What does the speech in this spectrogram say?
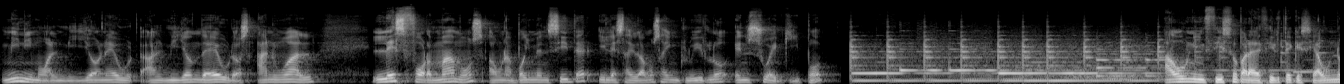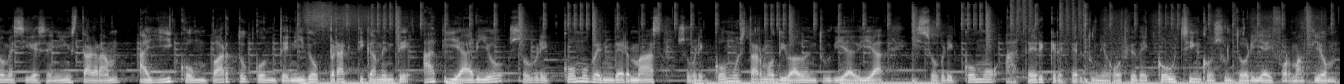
mínimo al millón, al millón de euros anual, les formamos a un appointment sitter y les ayudamos a incluirlo en su equipo. Hago un inciso para decirte que si aún no me sigues en Instagram, allí comparto contenido prácticamente a diario sobre cómo vender más, sobre cómo estar motivado en tu día a día y sobre cómo hacer crecer tu negocio de coaching, consultoría y formación.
